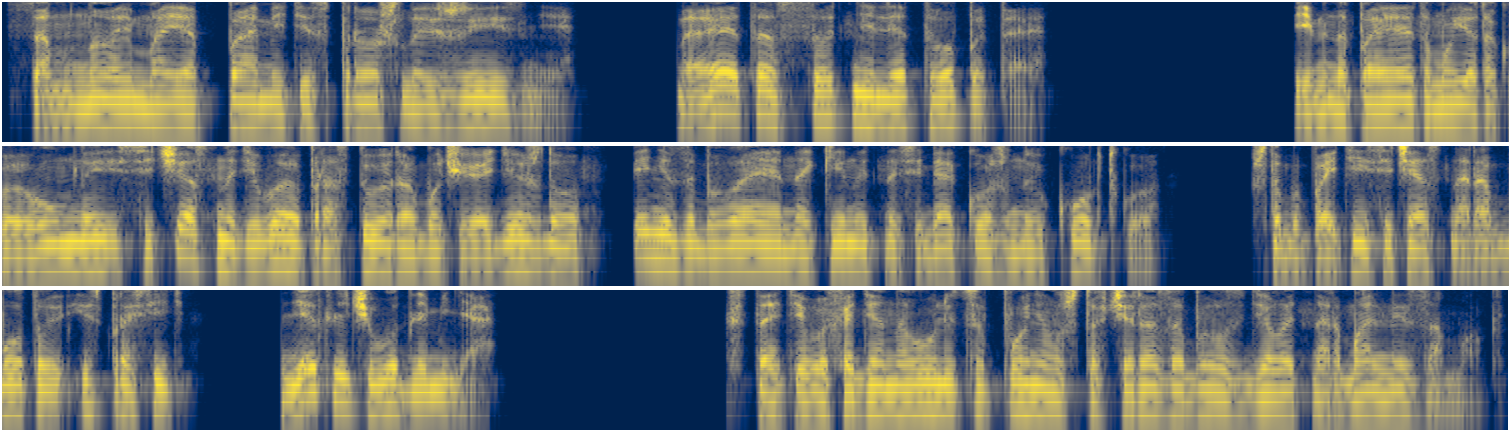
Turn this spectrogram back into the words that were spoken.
Со мной моя память из прошлой жизни, а это сотни лет опыта. Именно поэтому я такой умный, сейчас надеваю простую рабочую одежду и не забывая накинуть на себя кожаную куртку, чтобы пойти сейчас на работу и спросить, нет ли чего для меня. Кстати, выходя на улицу, понял, что вчера забыл сделать нормальный замок.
